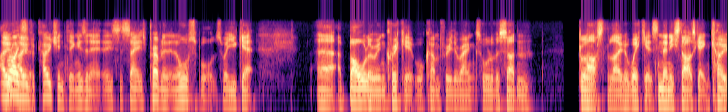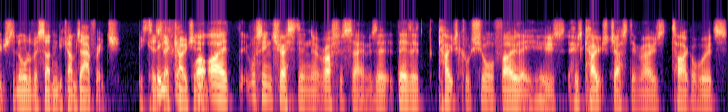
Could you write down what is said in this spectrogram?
Bryson. over coaching thing, isn't it? It's the same. It's prevalent in all sports where you get uh, a bowler in cricket will come through the ranks all of a sudden, blast a load of wickets, and then he starts getting coached, and all of a sudden becomes average because they're coaching Well, him. I what's interesting that Russ was saying was that there's a coach called Sean Foley who's who's coached Justin Rose, Tiger Woods,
